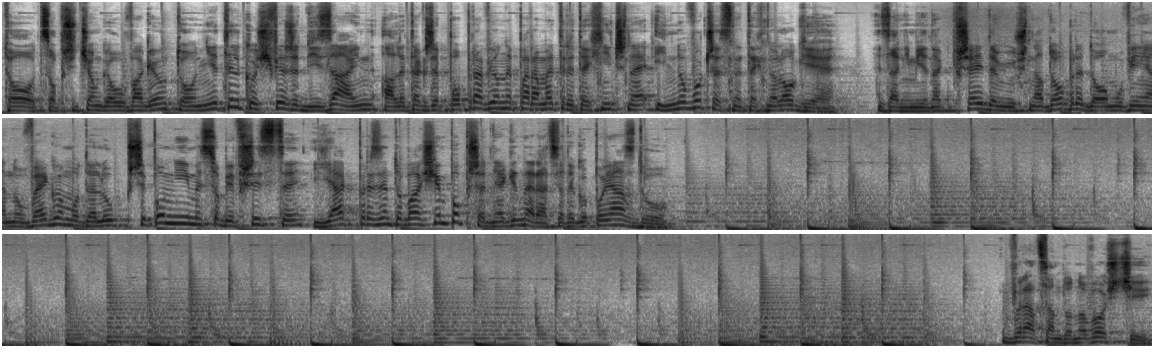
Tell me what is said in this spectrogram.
To, co przyciąga uwagę, to nie tylko świeży design, ale także poprawione parametry techniczne i nowoczesne technologie. Zanim jednak przejdę już na dobre do omówienia nowego modelu, przypomnijmy sobie wszyscy, jak prezentowała się poprzednia generacja tego pojazdu. Wracam do nowości.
